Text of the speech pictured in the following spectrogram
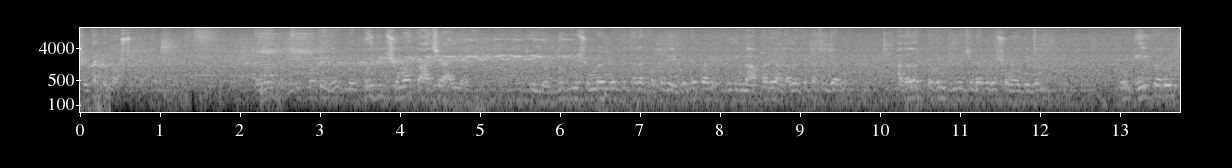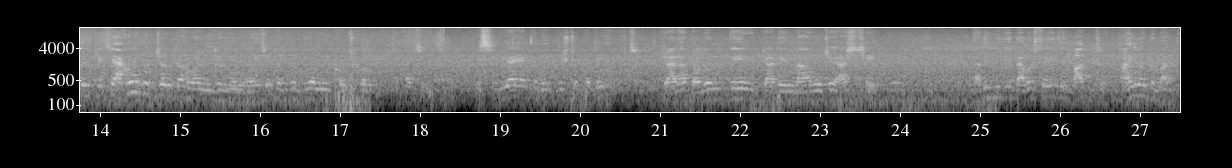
সেটাকে নষ্ট করতে হবে। তদন্ত নব্বই দিন সময় তো আছে আইনে সেই নব্বই দিন সময়ের মধ্যে তারা কতটা এগোতে পারে, যদি না পারে আদালতের কাছে যাবে। আদালত তখন বিবেচনা করে সময় দেবেন। এবং এই তদন্তের ক্ষেত্রে এখনও পর্যন্ত আমার নিজের মনে হয়েছে, যতটুকু আমি খোঁজ খবর পাচ্ছি সিবিআই একটা নির্দিষ্ট পথেই যারা তদন্তে যাদের নাম উঠে আসছে, তাদের বিরুদ্ধে ব্যবস্থা নিতে বাধ্য, আইনত বাধ্য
